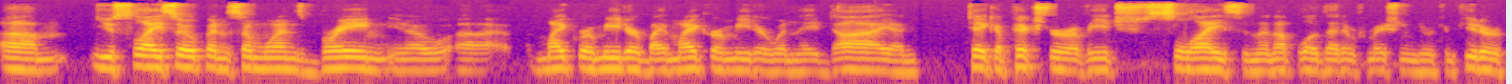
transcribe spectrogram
um, you slice open someone's brain, you know, uh, micrometer by micrometer when they die and take a picture of each slice and then upload that information into a computer.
